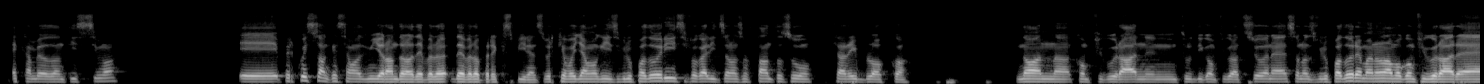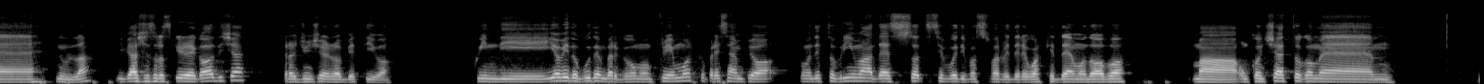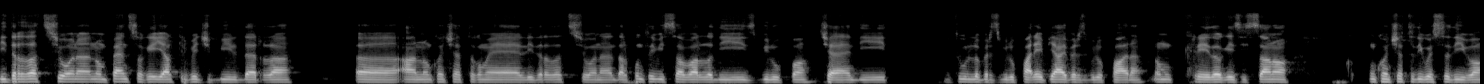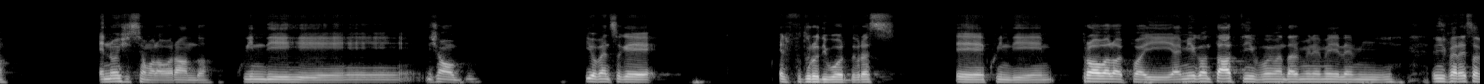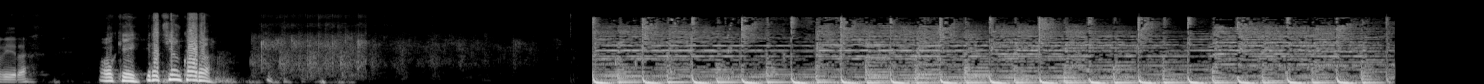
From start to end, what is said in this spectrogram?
è cambiato tantissimo. E per questo anche stiamo migliorando la devel developer experience, perché vogliamo che gli sviluppatori si focalizzano soltanto su creare il blocco, non configurare in tool di configurazione. Sono sviluppatore ma non amo configurare nulla. Mi piace solo scrivere codice per raggiungere l'obiettivo. Quindi io vedo Gutenberg come un framework, per esempio, come ho detto prima, adesso se vuoi ti posso far vedere qualche demo dopo, ma un concetto come l'idratazione, non penso che gli altri page builder uh, hanno un concetto come l'idratazione, dal punto di vista parlo di sviluppo, cioè di, di tool per sviluppare, API per sviluppare, non credo che esistano un concetto di questo tipo. E noi ci stiamo lavorando, quindi diciamo io penso che è il futuro di WordPress. E quindi provalo e poi ai miei contatti puoi mandarmi un'email e mi, e mi farai sapere. Ok, grazie ancora.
